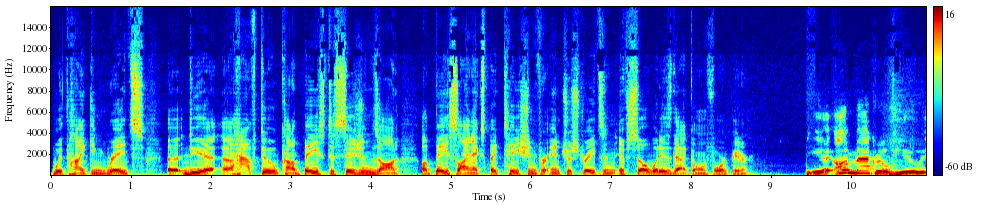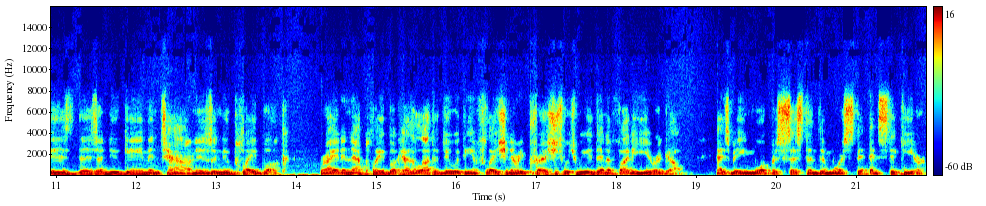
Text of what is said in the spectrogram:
with hiking rates? Uh, do you uh, have to kind of base decisions on a baseline expectation for interest rates? And if so, what is that going forward, Peter? Yeah, our macro view is there's a new game in town, there's a new playbook, right? And that playbook has a lot to do with the inflationary pressures, which we identified a year ago as being more persistent and more st- and stickier.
